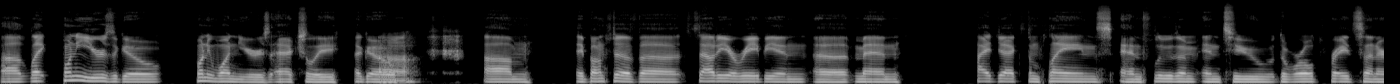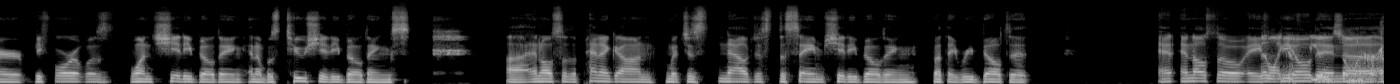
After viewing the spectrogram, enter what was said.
uh like 20 years ago 21 years actually ago Uh, um a bunch of uh saudi arabian uh men hijacked some planes and flew them into the world trade center before it was one shitty building and it was two shitty buildings uh, and also the pentagon which is now just the same shitty building but they rebuilt it and, and also a like, a field, field in uh, a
